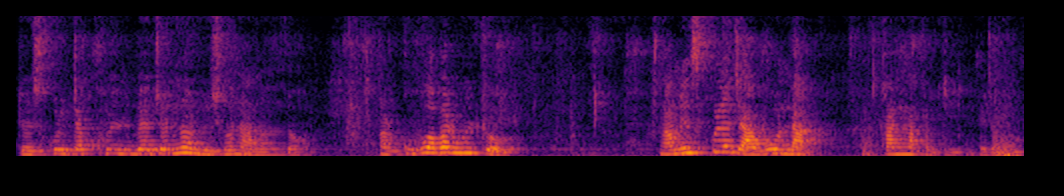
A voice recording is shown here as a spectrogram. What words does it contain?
তো স্কুলটা খুলবে জন্য ভীষণ আনন্দ। আর কুহু আবার উল্টো। আমি স্কুলে যাব না কান্নাকাটি এরকম।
